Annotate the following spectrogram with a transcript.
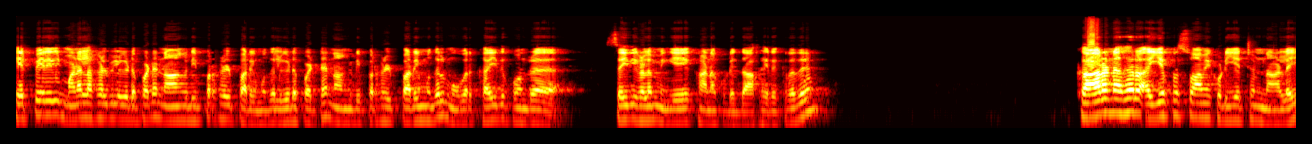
கெப்பேலில் மணல் அகழ்வில் ஈடுபட்ட நான்கு டிப்பர்கள் பறிமுதல் ஈடுபட்ட நான்கு டிப்பர்கள் பறிமுதல் மூவர் கைது போன்ற செய்திகளும் இங்கேயே காணக்கூடியதாக இருக்கிறது. காரநகர் ஐயப்ப சுவாமி கொடியேற்றம் நாளை.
